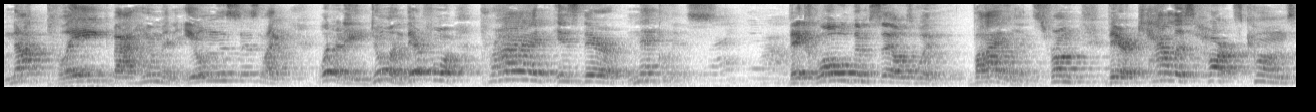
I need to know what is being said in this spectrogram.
not plagued by human illnesses. Like, what are they doing? Therefore, pride is their necklace. They clothe themselves with violence. From their callous hearts comes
